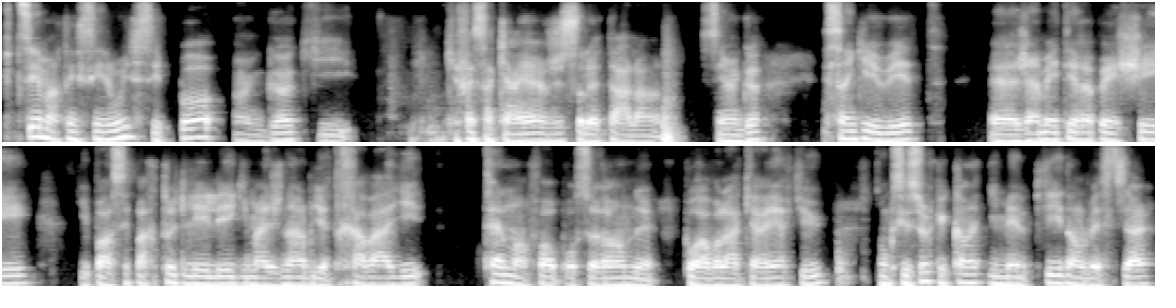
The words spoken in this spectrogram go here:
puis tu sais, Martin Saint-Louis, c'est pas un gars qui, qui a fait sa carrière juste sur le talent. C'est un gars 5 et 8, euh, jamais été repêché. Il est passé par toutes les ligues imaginables. Il a travaillé tellement fort pour se rendre, pour avoir la carrière qu'il a eue. Donc, c'est sûr que quand il met le pied dans le vestiaire,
